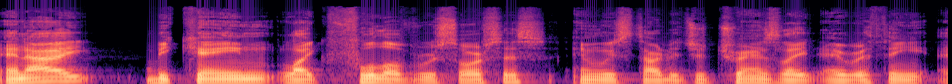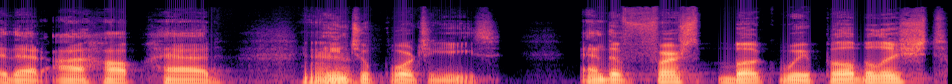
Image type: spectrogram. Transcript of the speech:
And I became like full of resources and we started to translate everything that IHOP had yeah. into Portuguese. And the first book we published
